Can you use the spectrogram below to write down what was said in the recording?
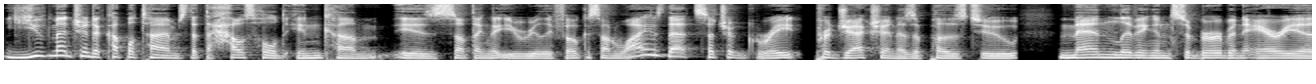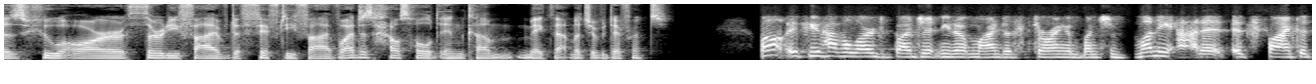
You've mentioned a couple times that the household income is something that you really focus on. Why is that such a great projection as opposed to men living in suburban areas who are 35 to 55? Why does household income make that much of a difference? Well, if you have a large budget and you don't mind just throwing a bunch of money at it, it's fine to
